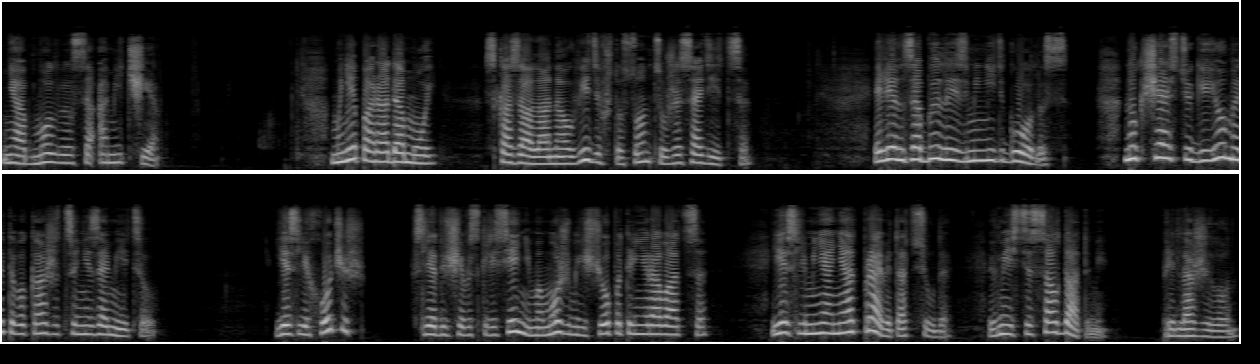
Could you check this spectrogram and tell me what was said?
не обмолвился о мече. «Мне пора домой», — сказала она, увидев, что солнце уже садится. Элен забыла изменить голос, но, к счастью, Гийом этого, кажется, не заметил. «Если хочешь, в следующее воскресенье мы можем еще потренироваться, если меня не отправят отсюда вместе с солдатами, — предложил он.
